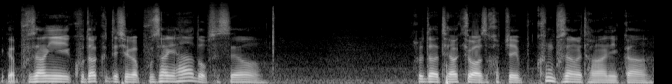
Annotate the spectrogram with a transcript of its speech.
그러니까 부상이 고등학교 때 제가 부상이 하나도 없었어요. 그러다가 대학교 와서 갑자기 큰 부상을 당하니까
